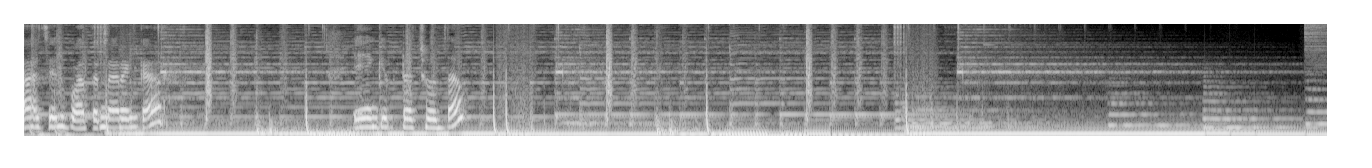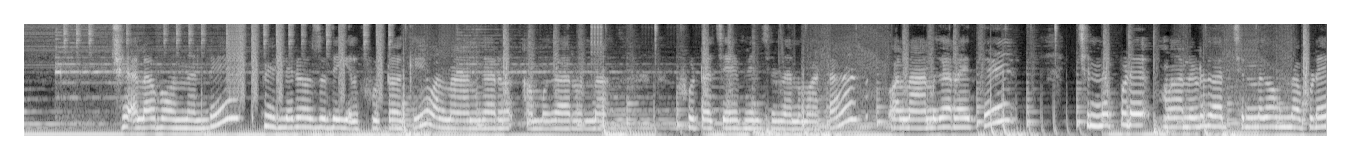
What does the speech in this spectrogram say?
ఆశ్చర్యపోతున్నారు ఇంకా. ఏం గిఫ్టో చూద్దాం. చాలా బాగుందండి? పెళ్ళి రోజు దిగిన ఫోటోకి వాళ్ళ నాన్నగారు అమ్మగారు ఉన్న ఫోటో చేయించింది అనమాట వాళ్ళ నాన్నగారు అయితే చిన్నప్పుడే మా అల్లుడు గారు చిన్నగా ఉన్నప్పుడే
